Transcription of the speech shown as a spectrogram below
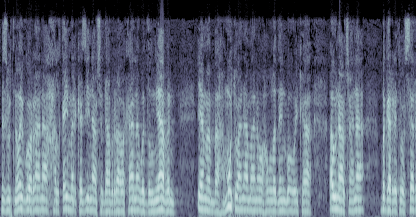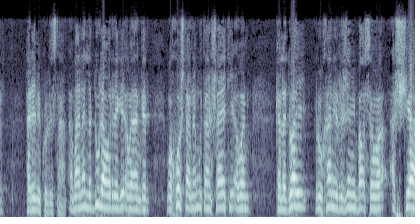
بزوتنەوەی گۆڕانە حلقەی مرکزی ناوچە دابراوەکانە و دڵنیابن ئێمە بە هەموو توانامانەوە هەوڵەدەین بۆ ئەوی کە ئەو ناوچانە بگەڕێتەوە سەر هەرێمی کوردستان ئەمانە لە دوو لاوە ڕێگەی ئەویان گرت و خۆشتان هەمووتان شایەتی ئەوەن کە لە دوای ڕوخانی ڕژێمی باسەوە ئەشیا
